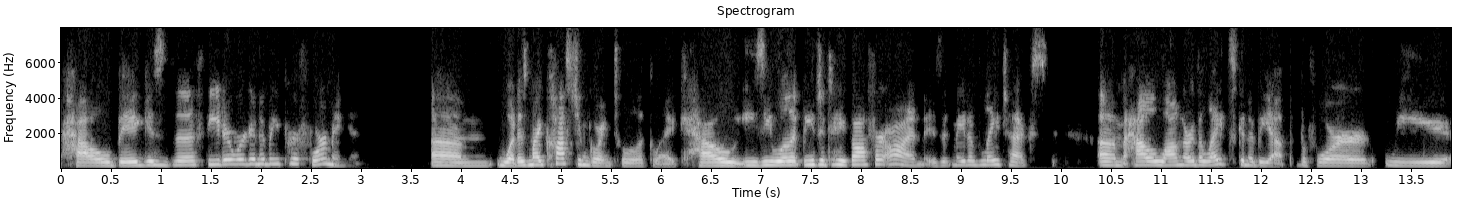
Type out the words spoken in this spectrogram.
how big is the theater we're going to be performing in? Um, what is my costume going to look like? How easy will it be to take off or on? Is it made of latex? Um, how long are the lights going to be up before we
